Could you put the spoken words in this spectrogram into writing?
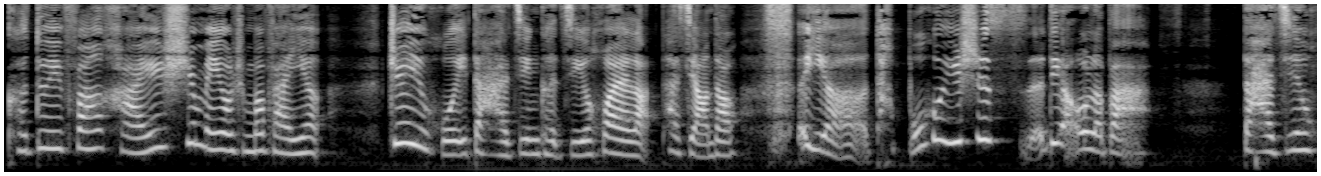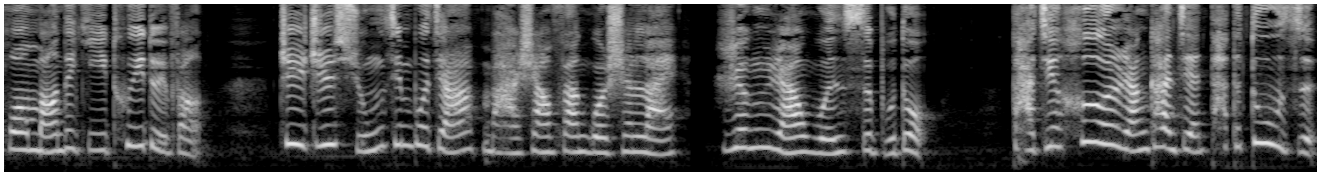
可对方还是没有什么反应。这回大金可急坏了，他想到：“哎呀，他不会是死掉了吧？”大金慌忙的一推对方，这只雄金不甲马上翻过身来，仍然纹丝不动。大金赫然看见他的肚子。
